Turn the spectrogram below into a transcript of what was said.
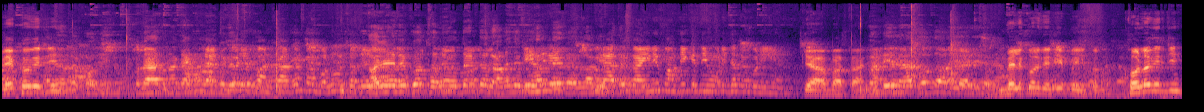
ਵੇਖੋ ਵੀਰ ਜੀ। ਦੇਖੋ ਜੀ ਬਲੈਕ ਨਾ ਇਹਨੂੰ ਲੈ ਕੇ ਜੇ ਪੰਜ ਚਾਰ ਦਿਨ ਪਰ ਬਲੂਨ ਥੱਲੇ ਅਜੇ ਦੇਖੋ ਥੱਲੇ ਉਦਾਂ ਢਲਾਣੇ ਜੇ ਹੱਥੇ ਲੱਗ ਮੈਂ ਤਾਂ ਕਾਈ ਨਹੀਂ ਪਾਉਂਦੀ ਕਿੰਨੀ ਹੋਣੀ ਥੱਲੇ ਬਣੀ ਆ। ਕੀ ਬਾਤਾਂ ਜੀ। ਗੱਡੀ ਮੈਂ ਦੁੱਧ ਵਾਲੀ ਆ ਜੀ। ਬਿਲਕੁਲ ਵੀਰ ਜੀ ਬਿਲਕੁਲ। ਖੋਲੋ ਵੀਰ ਜੀ।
